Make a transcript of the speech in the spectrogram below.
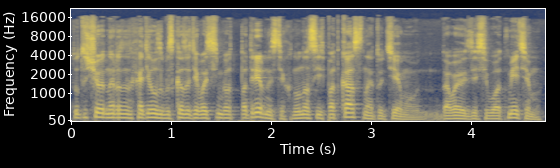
Тут еще, наверное, хотелось бы сказать о восьми потребностях, но у нас есть подкаст на эту тему. Давай здесь его отметим.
